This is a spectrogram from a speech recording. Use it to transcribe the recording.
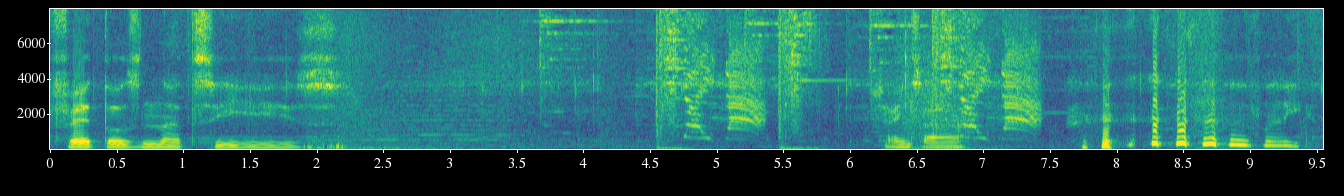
Fetos nazis.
